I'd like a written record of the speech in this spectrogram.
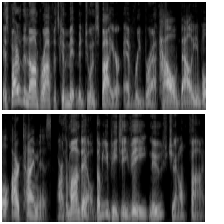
is part of the nonprofit's commitment to inspire every breath. How valuable our time is. Arthur Mondale, WPTV News Channel 5.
